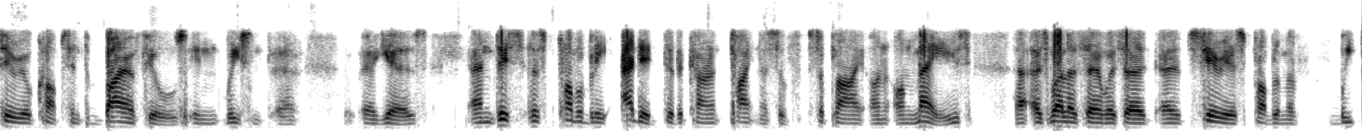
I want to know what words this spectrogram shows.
cereal crops into biofuels in recent uh, uh, years, and this has probably added to the current tightness of supply on, on maize, uh, as well as there was a, a serious problem of wheat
